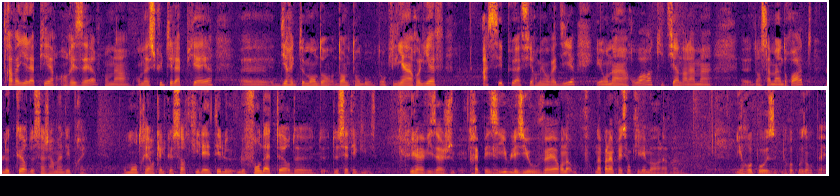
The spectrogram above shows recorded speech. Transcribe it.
travaillé la pierre en réserve, on a, on a sculpté la pierre euh, directement dans, dans, le tombeau. Donc il y a un relief assez peu affirmé, on va dire, et on a un roi qui tient dans la main, euh, dans sa main droite, le cœur de Saint-Germain-des-Prés, pour montrer en quelque sorte qu'il a été le, fondateur de, de cette église. Il a un visage très paisible, les yeux ouverts. On n'a pas l'impression qu'il est mort là vraiment. Il repose, il repose en paix.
